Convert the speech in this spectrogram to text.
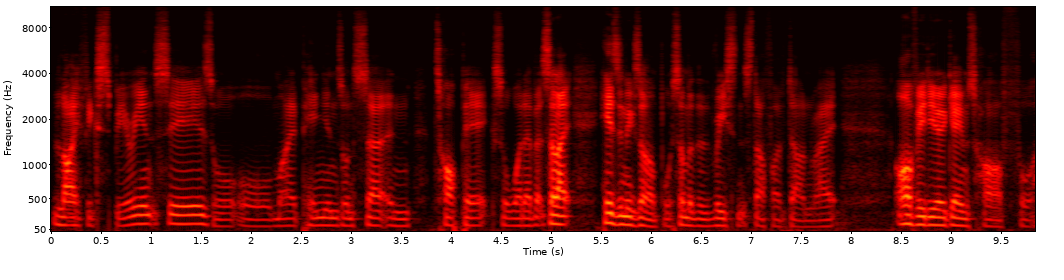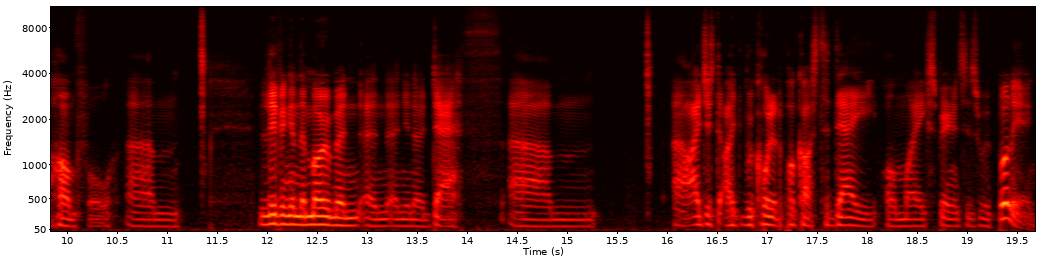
life experiences or, or my opinions on certain topics or whatever. So like here's an example, some of the recent stuff I've done, right? Are video games harmful harmful? Um, living in the moment and, and you know, death. Um, uh, I just I recorded a podcast today on my experiences with bullying.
